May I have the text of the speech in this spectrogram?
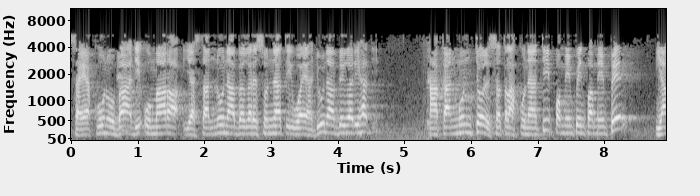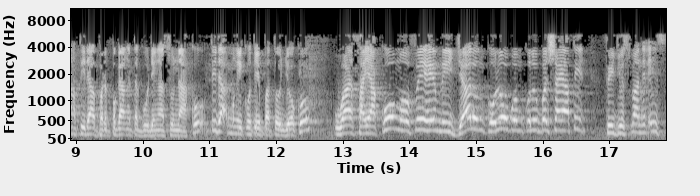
saya kunu ba'di umara yastannuna bighairi sunnati wa yahduna bighairi hadi. Akan muncul setelahku nanti pemimpin-pemimpin yang tidak berpegang teguh dengan sunnahku, tidak mengikuti petunjukku, wa sayakumu fihim rijalun qulubum qulubus syayatin fi jusmanil ins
